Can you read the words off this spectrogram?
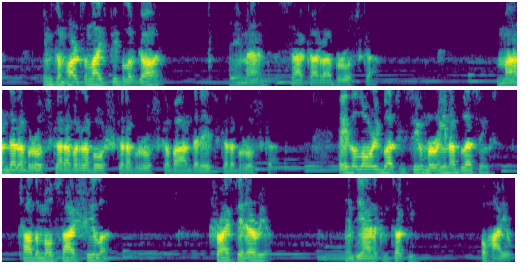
Give me some hearts and lights, people of God. Amen. Sakara broska. Mandara broska rabaraboshka rabroska bandareska rabroska. Hey, the Lord, blessings to you. Marina, blessings. Child of Most High, Sheila. Tri-State area. Indiana, Kentucky. Ohio.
